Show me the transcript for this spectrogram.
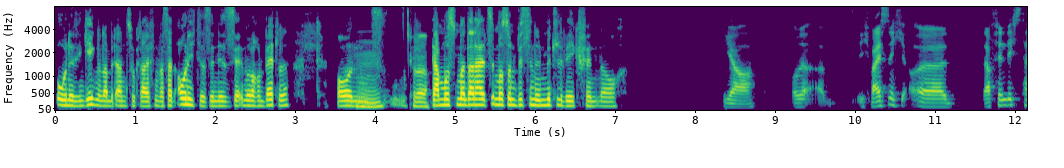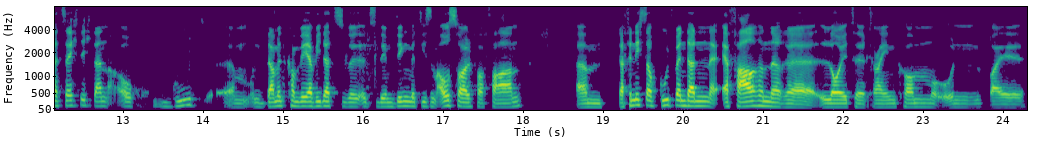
ohne den Gegner damit anzugreifen, was halt auch nicht der Sinn ist. Es ist ja immer noch ein Battle. Und mhm, da muss man dann halt immer so ein bisschen einen Mittelweg finden auch. Ja. Oder äh, ich weiß nicht, äh, da finde ich es tatsächlich dann auch gut. Ähm, und damit kommen wir ja wieder zu, zu dem Ding mit diesem Auswahlverfahren ähm, da finde ich es auch gut, wenn dann erfahrenere Leute reinkommen und weil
